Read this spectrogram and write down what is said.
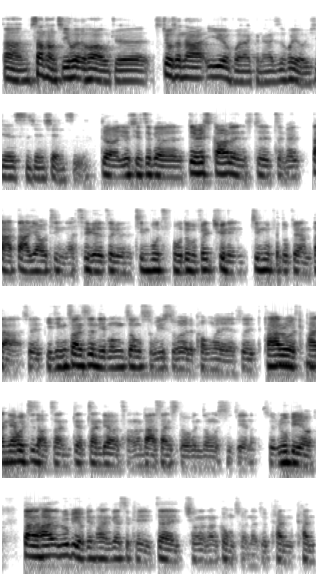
嗯，上场机会的话，我觉得就算他一月回来，可能还是会有一些时间限制。对啊，尤其这个 Darius Garland 这整个大大妖精啊，这个这个进步幅度非去年进步幅度非常大，所以已经算是联盟中数一数二的空位了。所以他如果他应该会至少占掉占掉场上大三十多分钟的时间了。所以 Rubio 当然他 Rubio 跟他应该是可以在球场上共存的，就看看。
